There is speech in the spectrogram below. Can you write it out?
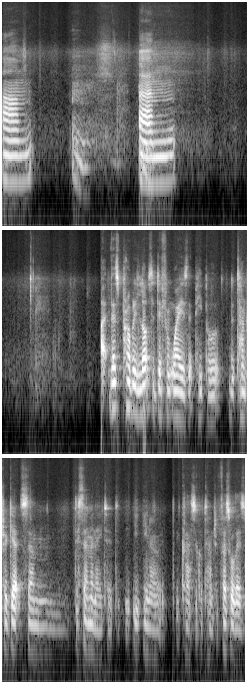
Um, um, uh, there's probably lots of different ways that people, that tantra gets um, disseminated. You, know, classical tantra. First of all, there's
